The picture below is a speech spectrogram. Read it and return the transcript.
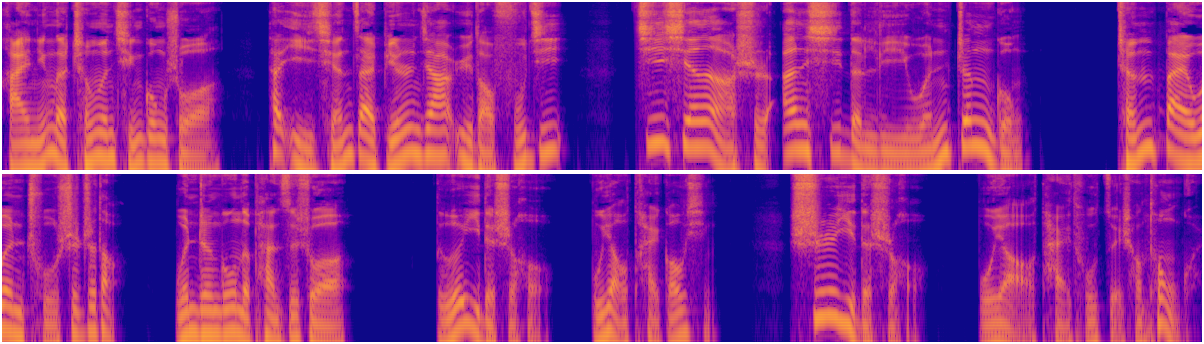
海宁的陈文勤公说，他以前在别人家遇到伏击，机仙啊是安西的李文贞公。臣拜问处事之道，文贞公的判词说：得意的时候不要太高兴。失意的时候，不要太图嘴上痛快，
